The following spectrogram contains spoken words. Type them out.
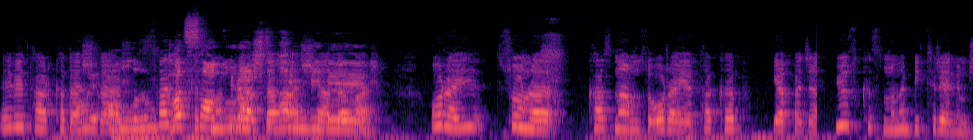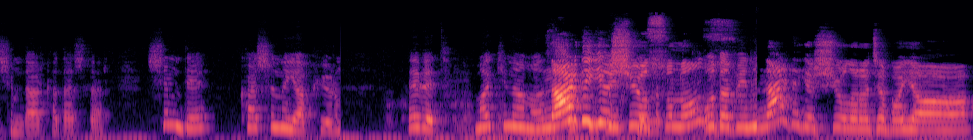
Evet arkadaşlar. Ay Allah'ım, saç kaç kısmı saat biraz uğraştı daha kim aşağıda bilir. var. Orayı sonra kaznamızı oraya takıp yapacağız. Yüz kısmını bitirelim şimdi arkadaşlar. Şimdi kaşını yapıyorum. Evet, makinamız Nerede 35 yıllık. yaşıyorsunuz? O da benim Nerede yaşıyorlar acaba ya?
